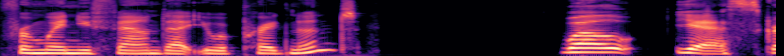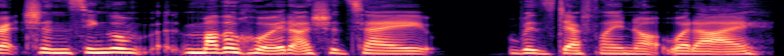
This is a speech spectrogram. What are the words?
from when you found out you were pregnant? Well, yes, Gretchen, single motherhood, I should say, was definitely not what I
